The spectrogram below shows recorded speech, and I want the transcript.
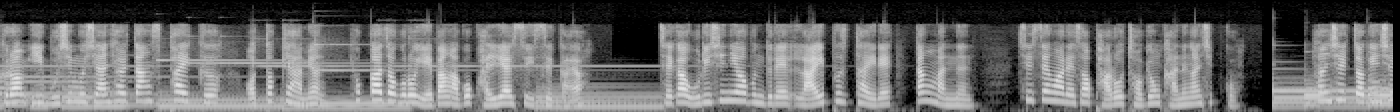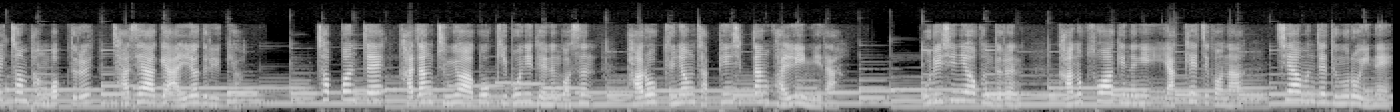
그럼 이 무시무시한 혈당 스파이크 어떻게 하면 효과적으로 예방하고 관리할 수 있을까요? 제가 우리 시니어분들의 라이프 스타일에 딱 맞는 실생활에서 바로 적용 가능한 쉽고 현실적인 실천 방법들을 자세하게 알려드릴게요. 첫 번째, 가장 중요하고 기본이 되는 것은 바로 균형 잡힌 식단 관리입니다. 우리 시니어분들은 간혹 소화 기능이 약해지거나 치아 문제 등으로 인해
